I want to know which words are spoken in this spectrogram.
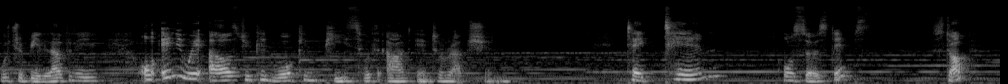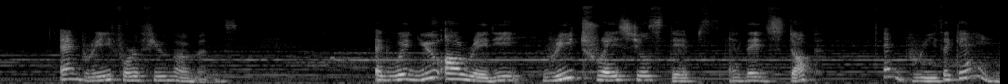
which would be lovely or anywhere else you can walk in peace without interruption. Take 10 or so steps. Stop and breathe for a few moments. And when you are ready, retrace your steps and then stop and breathe again.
